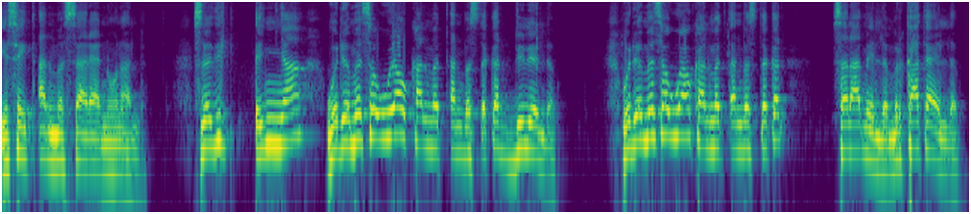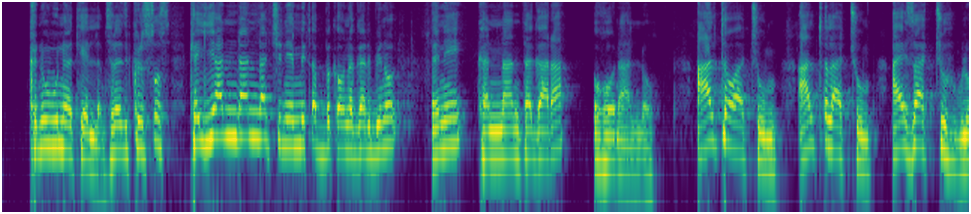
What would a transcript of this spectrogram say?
የሰይጣን መሳሪያ እንሆናለን። ስለዚህ እኛ ወደ መሰዊያው ካልመጣን በስተቀር ድል የለም። ወደ መሰዊያው ካልመጣን በስተቀር ሰላም የለም፣ እርካታ የለም፣ ክንውነት የለም። ስለዚህ ክርስቶስ ከእያንዳንዳችን የሚጠብቀው ነገር ቢኖር እኔ ከእናንተ ጋር እሆናለሁ፣ አልተዋችሁም፣ አልጥላችሁም፣ አይዛችሁ ብሎ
